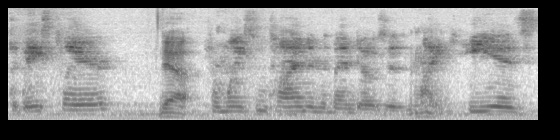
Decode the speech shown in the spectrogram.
The bass player Yeah. from Wasting Time in the Mendoza's, Mike. He is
